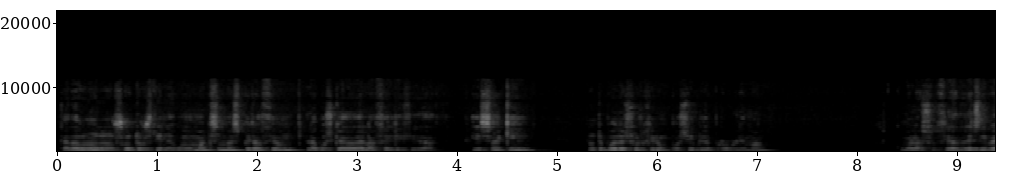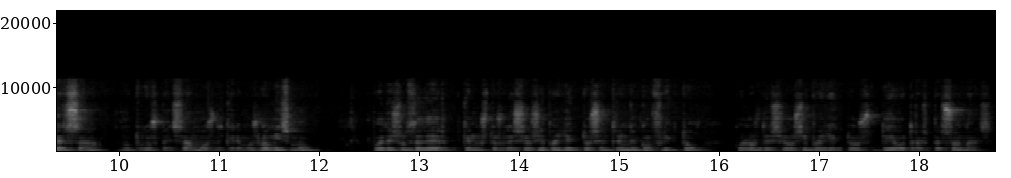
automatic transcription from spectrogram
cada uno de nosotros tiene como máxima aspiración la búsqueda de la felicidad. Y es aquí no te puede surgir un posible problema. Como la sociedad es diversa, no todos pensamos ni queremos lo mismo, puede suceder que nuestros deseos y proyectos entren en conflicto con los deseos y proyectos de otras personas.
